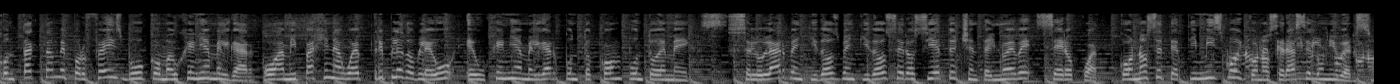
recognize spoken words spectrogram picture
Contáctame por Facebook como Eugenia Melgar o a mi página web www.eugeniamelgar.com.mx. Celular 22 22 07 89 04. Conócete a ti mismo y conocerás el universo.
